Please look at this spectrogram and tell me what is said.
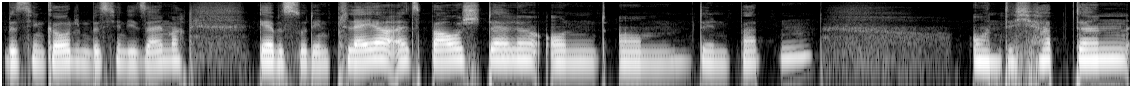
ein bisschen codet, ein bisschen Design macht, gäbe es so den Player als Baustelle und ähm, den Button. Und ich habe dann,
